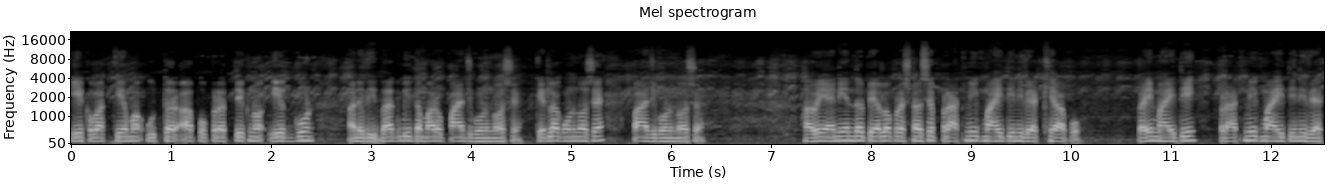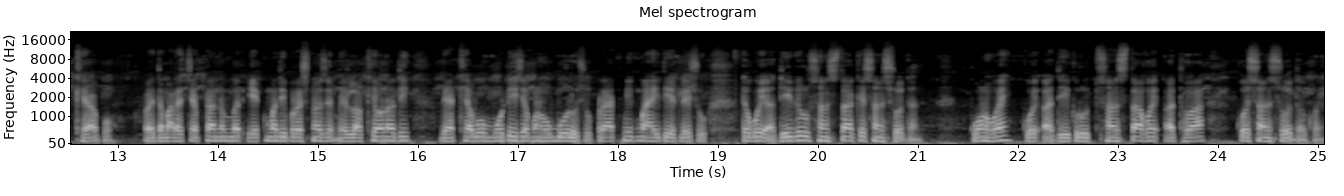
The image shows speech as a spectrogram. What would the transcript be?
એક વાક્યમાં ઉત્તર આપો. પ્રત્યેકનો એક ગુણ અને વિભાગ બી તમારો પાંચ ગુણનો છે. કેટલા ગુણનો છે? પાંચ ગુણનો છે. હવે એની અંદર પહેલો પ્રશ્ન છે, પ્રાથમિક માહિતીની વ્યાખ્યા આપો. કઈ માહિતી? પ્રાથમિક માહિતીની વ્યાખ્યા આપો. હવે તમારા ચેપ્ટર નંબર એકમાંથી પ્રશ્ન છે, મેં લખ્યો નથી. વ્યાખ્યા બહુ મોટી છે, પણ હું બોલું છું. પ્રાથમિક માહિતી એટલે શું? તો કોઈ અધિકૃત સંસ્થા કે સંશોધન? કોણ હોય? કોઈ અધિકૃત સંસ્થા હોય અથવા કોઈ સંશોધક હોય?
